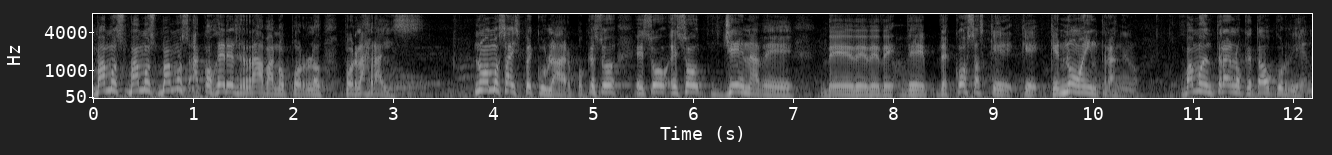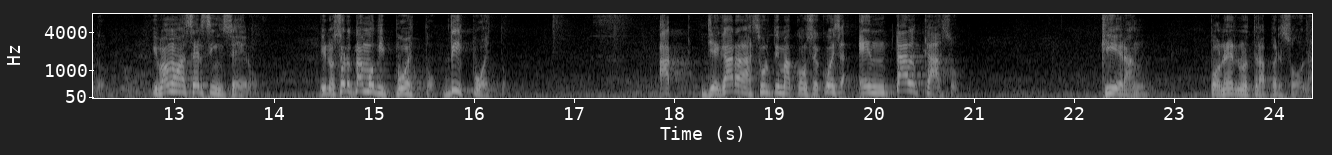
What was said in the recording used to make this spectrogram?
vamos, vamos, vamos a coger el rábano por, lo- por la raíz. No vamos a especular, porque eso, eso, eso llena de, de- de- de- de- de- de cosas que, que- que no entran en lo. Vamos a entrar en lo que está ocurriendo. Y vamos a ser sinceros. Y nosotros estamos dispuestos, dispuestos llegar a las últimas consecuencias en tal caso quieran poner nuestra persona.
